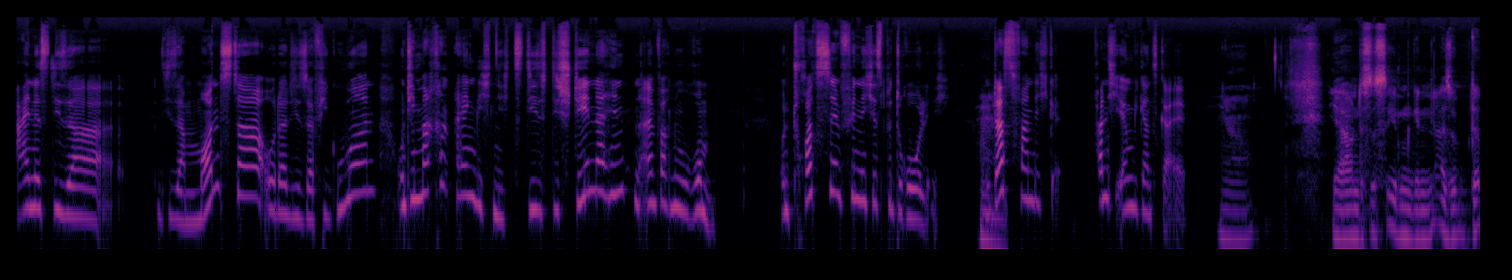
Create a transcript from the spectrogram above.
eines dieser dieser Monster oder dieser Figuren und die machen eigentlich nichts. Die die stehen da hinten einfach nur rum. Und trotzdem finde ich es bedrohlich. Und Mhm. das fand ich fand ich irgendwie ganz geil. Ja. Ja, und das ist eben also, da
